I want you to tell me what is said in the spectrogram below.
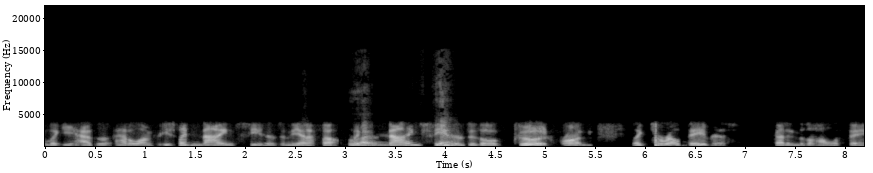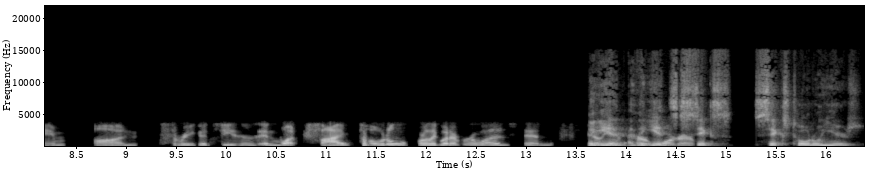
like he hasn't had a long. He's played nine seasons in the NFL. Like Right. nine Yeah. seasons is a good run. Like Terrell Davis got into the Hall of Fame on three good seasons in what five total or like whatever it was. And I think know, he had, I think he had Warner- six six total years,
